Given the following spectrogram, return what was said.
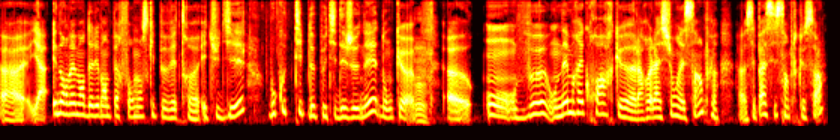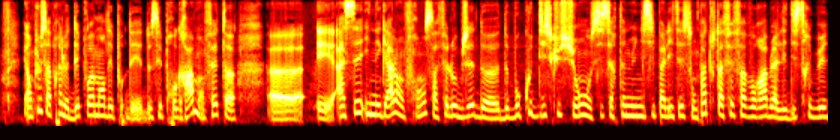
Euh, il y a énormément d'éléments de performance qui peuvent être euh, étudiés, beaucoup de types de petits déjeuners. Donc, mmh. On veut, on aimerait croire que la relation est simple. c'est pas si simple que ça. Et en plus, après, le déploiement des, de ces programmes, en fait, est assez inégal en France. Ça fait l'objet de, de beaucoup de discussions. Aussi, certaines municipalités sont pas tout à fait favorables à les distribuer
